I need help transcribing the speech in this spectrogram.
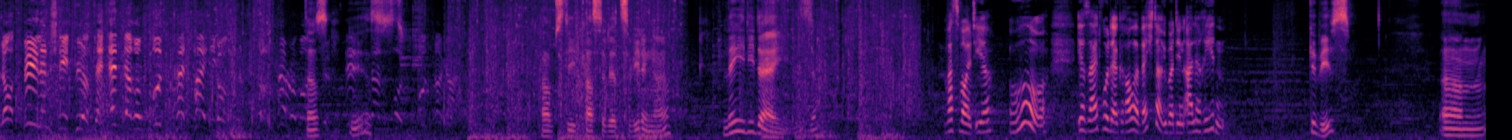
Lord Belen steht für Veränderung und Verteidigung. Das ist Hab's die Kasse der Zwillinge. Lady Days. Was wollt ihr? Oh, ihr seid wohl der graue Wächter, über den alle reden. Gewiss. Ähm,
